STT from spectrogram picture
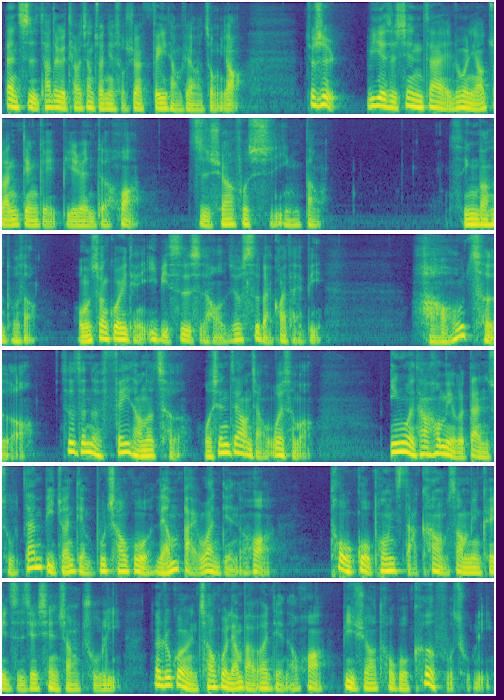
但是它这个调降转点手续费非常非常的重要。就是 VS 现在，如果你要转点给别人的话，只需要付十英镑。十英镑是多少？我们算过一点，一比四十，好的，就四百块台币。好扯哦，这真的非常的扯。我先这样讲，为什么？因为它后面有个但书，单笔转点不超过两百万点的话，透过 Points.com 上面可以直接线上处理。那如果你超过两百万点的话，必须要透过客服处理。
